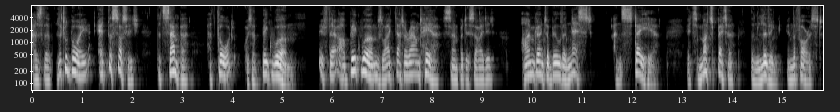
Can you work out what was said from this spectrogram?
as the little boy ate the sausage that Sampa had thought was a big worm. If there are big worms like that around here, Sampa decided, I'm going to build a nest and stay here. It's much better than living in the forest.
